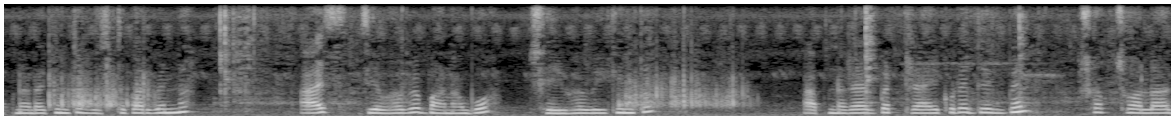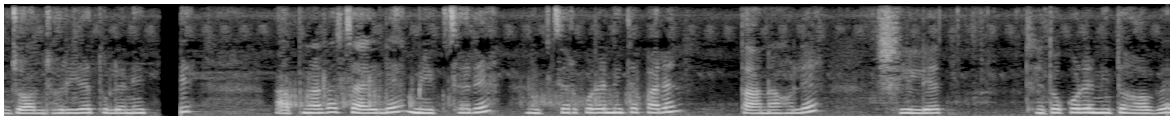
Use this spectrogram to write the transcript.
আপনারা কিন্তু বুঝতে পারবেন না। আজ যেভাবে বানাবো, সেইভাবেই কিন্তু আপনারা একবার ট্রাই করে দেখবেন। সব ছলা জল ঝরিয়ে তুলে নিচ্ছি। আপনারা চাইলে মিক্সারে মিক্সচার করে নিতে পারেন। তা না হলে শিলে থেতো করে নিতে হবে।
